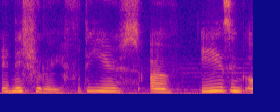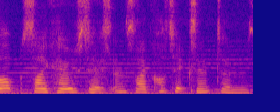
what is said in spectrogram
initially for the use of easing up psychosis and psychotic symptoms,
